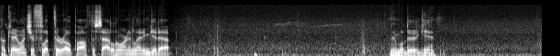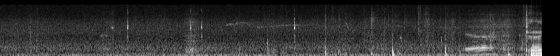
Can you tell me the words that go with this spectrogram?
Okay, once you flip the rope off the saddle horn and let him get up. Then we'll do it again. Yeah. Okay,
